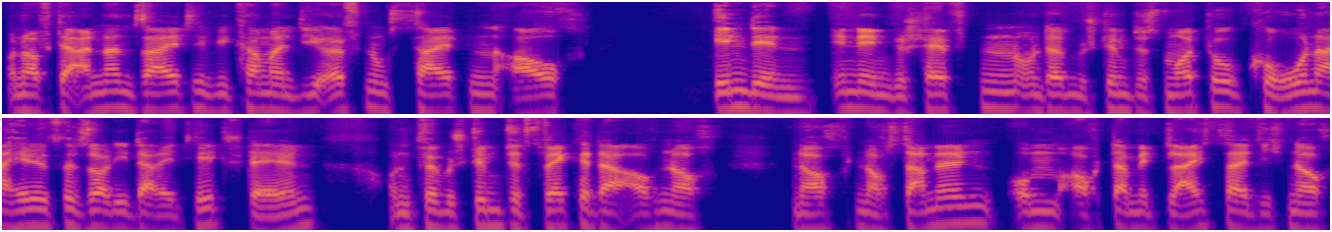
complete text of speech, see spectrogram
Und auf der anderen Seite, wie kann man die Öffnungszeiten auch in den, in den Geschäften unter ein bestimmtes Motto Corona-Hilfe, Solidarität stellen und für bestimmte Zwecke da auch noch, noch, noch sammeln, um auch damit gleichzeitig noch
